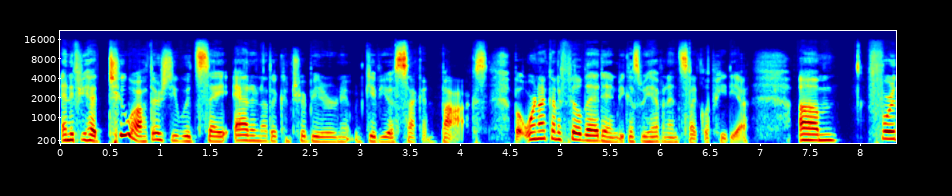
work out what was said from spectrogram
And if you had two authors, you would say add another contributor and it would give you a second box. But we're not going to fill that in because we have an encyclopedia. Um, for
